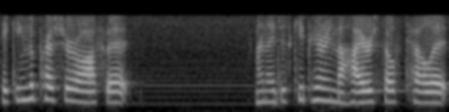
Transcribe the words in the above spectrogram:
taking the pressure off it. And I just keep hearing the higher self tell it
